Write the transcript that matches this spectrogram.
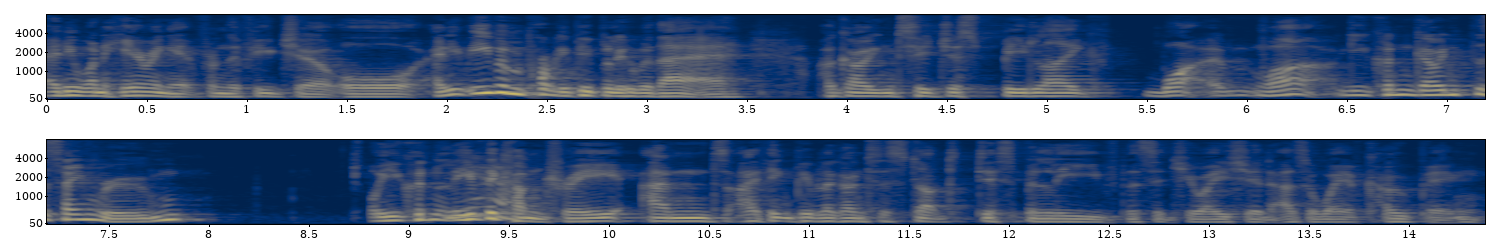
anyone hearing it from the future, or any, even probably people who were there, are going to just be like, "What? Um, what? You couldn't go into the same room, or you couldn't leave the country?" And I think people are going to start to disbelieve the situation as a way of coping.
